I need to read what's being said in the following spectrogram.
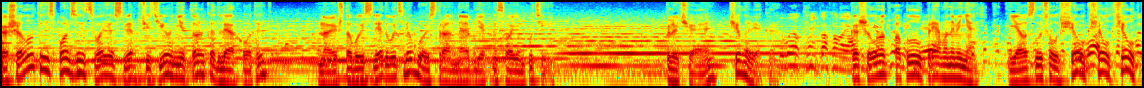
Кашалоты используют свое сверхчутье не только для охоты, но и чтобы исследовать любой странный объект на своем пути включая человека. Кошелот поплыл прямо на меня. Я услышал щелк, щелк, щелк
